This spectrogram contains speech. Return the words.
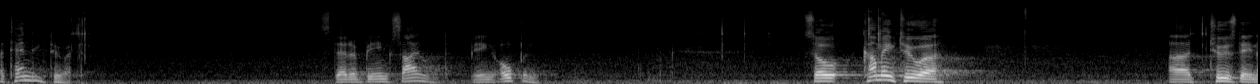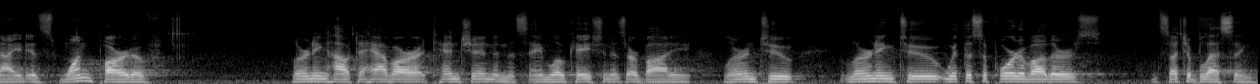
attending to it? Instead of being silent, being open. So, coming to a uh, Tuesday night is one part of learning how to have our attention in the same location as our body, learn to, learning to, with the support of others, it's such a blessing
